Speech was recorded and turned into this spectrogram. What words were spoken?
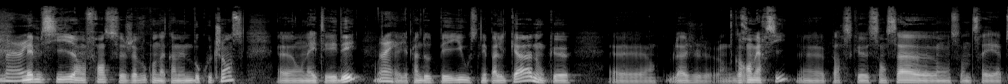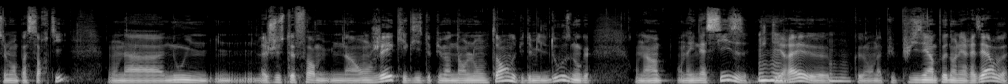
Bah même si en France, j'avoue qu'on a quand même beaucoup de chance. Euh, on a été aidé. Il y a plein d'autres pays où ce n'est pas le cas, donc euh, euh, là, je, un grand merci euh, parce que sans ça, euh, on s'en serait absolument pas sorti. On a nous une, une, la juste forme une à Angers qui existe depuis maintenant longtemps, depuis 2012. Donc on a on a une assise, je mhm. dirais, mhm. qu'on a pu puiser un peu dans les réserves,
